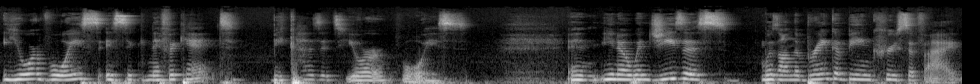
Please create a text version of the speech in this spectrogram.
your voice is significant because it's your voice. And you know, when Jesus was on the brink of being crucified,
